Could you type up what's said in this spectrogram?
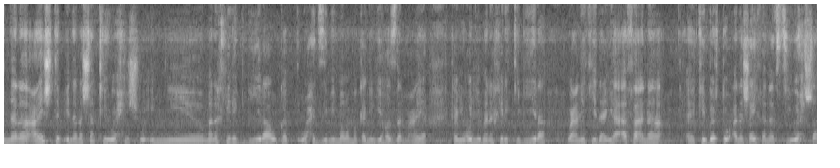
إن أنا عشت بإن أنا شكلي وحش وإني مناخيري كبيرة وكانت واحد زميل ماما ما كان يجي يهزر معايا كان يقول لي مناخيرك كبيرة وعينيكي ضيقة فأنا آه، كبرت وأنا شايفة نفسي وحشة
